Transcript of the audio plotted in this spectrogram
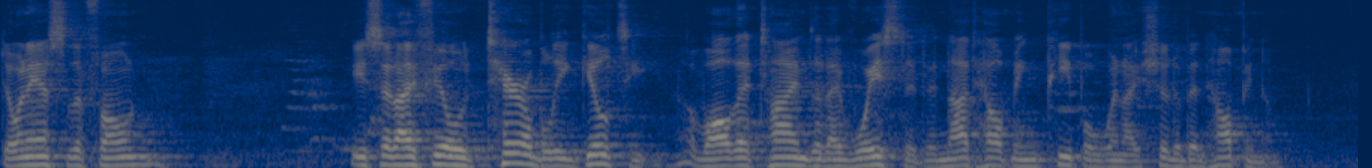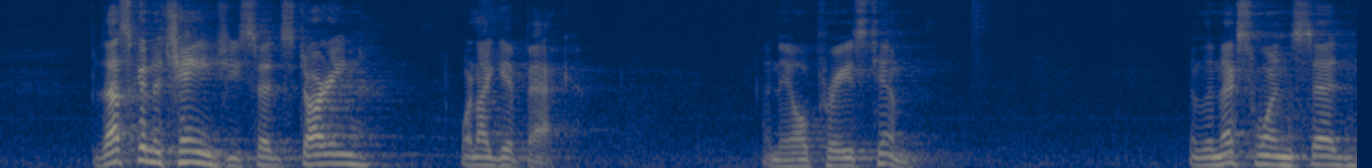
don't answer the phone. He said, I feel terribly guilty of all that time that I've wasted in not helping people when I should have been helping them. But that's going to change, he said, starting when I get back. And they all praised him. And the next one said,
